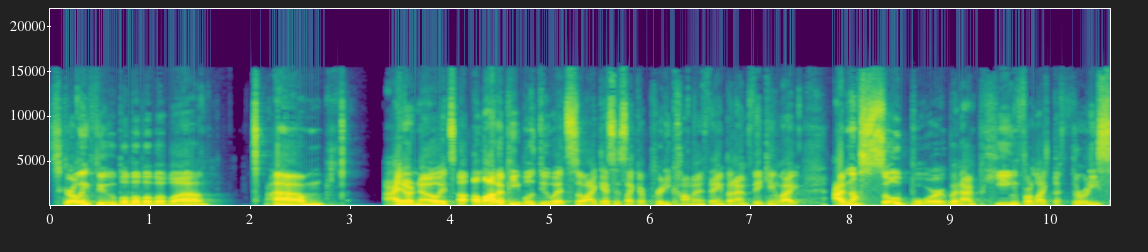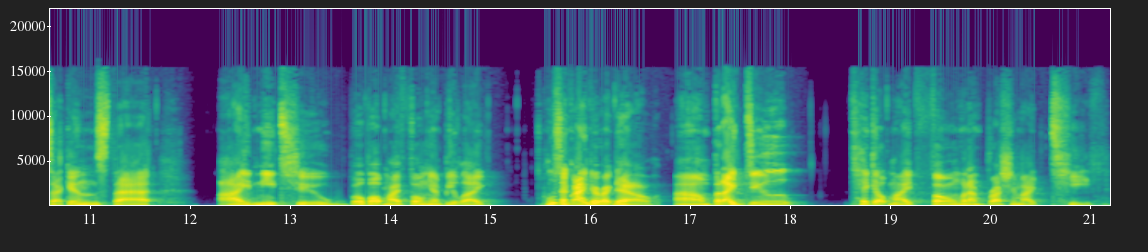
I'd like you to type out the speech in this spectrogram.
scrolling through blah blah blah blah blah. Um, I don't know. It's a, a, lot of people do it, so I guess it's like a pretty common thing. But I'm thinking like I'm not so bored when I'm peeing for like the 30 seconds that I need to whip out my phone and be like, "Who's on Grindr right now?" Um, but I do take out my phone when I'm brushing my teeth.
